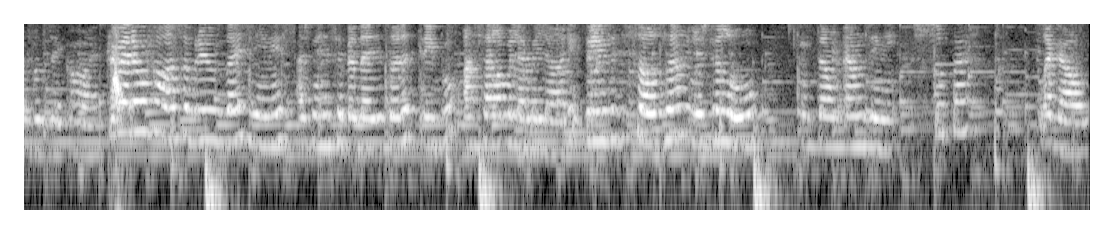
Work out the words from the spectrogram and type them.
eu vou dizer qual é. Primeiro eu vou falar sobre os dois zines. A gente recebeu da editora Tribo, Marcela Mulher Melhore, Felícia de Souza, Ilustra Lu. Então é um zine super legal.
